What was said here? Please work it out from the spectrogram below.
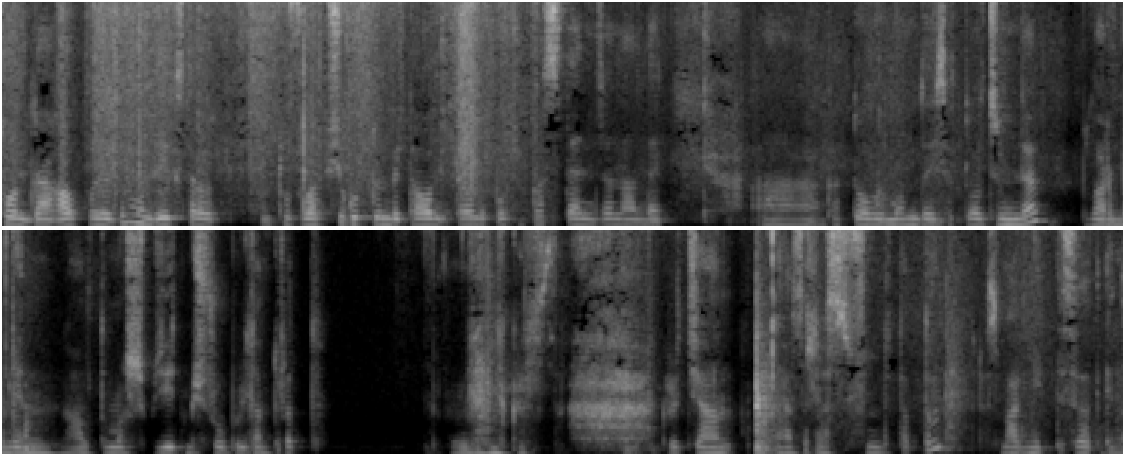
соль дагы алып кое бердим мындай экстра туз вообще көптөн бери таба элек болчумун постоянно жанагындай готовый мондай сатып алчумун да булар билен алтымыш жетимиш рубльдан турат. Бирөөлөр мне кажется. Короче анан азыр ушунду таптым магнитти сатат экен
